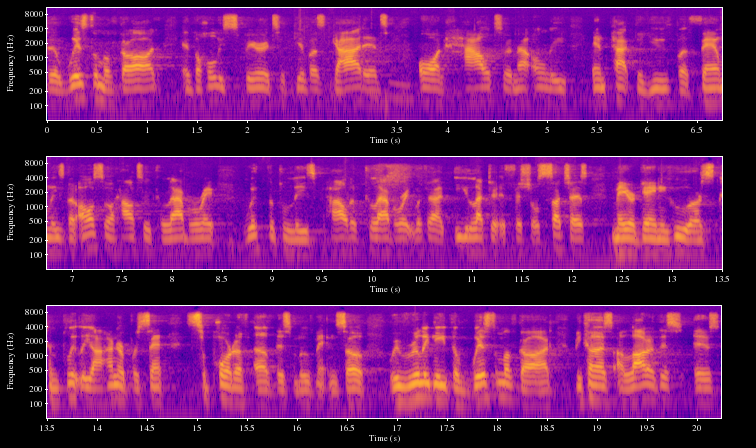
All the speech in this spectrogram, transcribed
the wisdom of God and the Holy Spirit to give us guidance on how to not only impact the youth, but families, but also how to collaborate with the police, how to collaborate with our elected officials, such as Mayor Gainey, who are completely 100% supportive of this movement. And so we really need the wisdom of God because a lot of this is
